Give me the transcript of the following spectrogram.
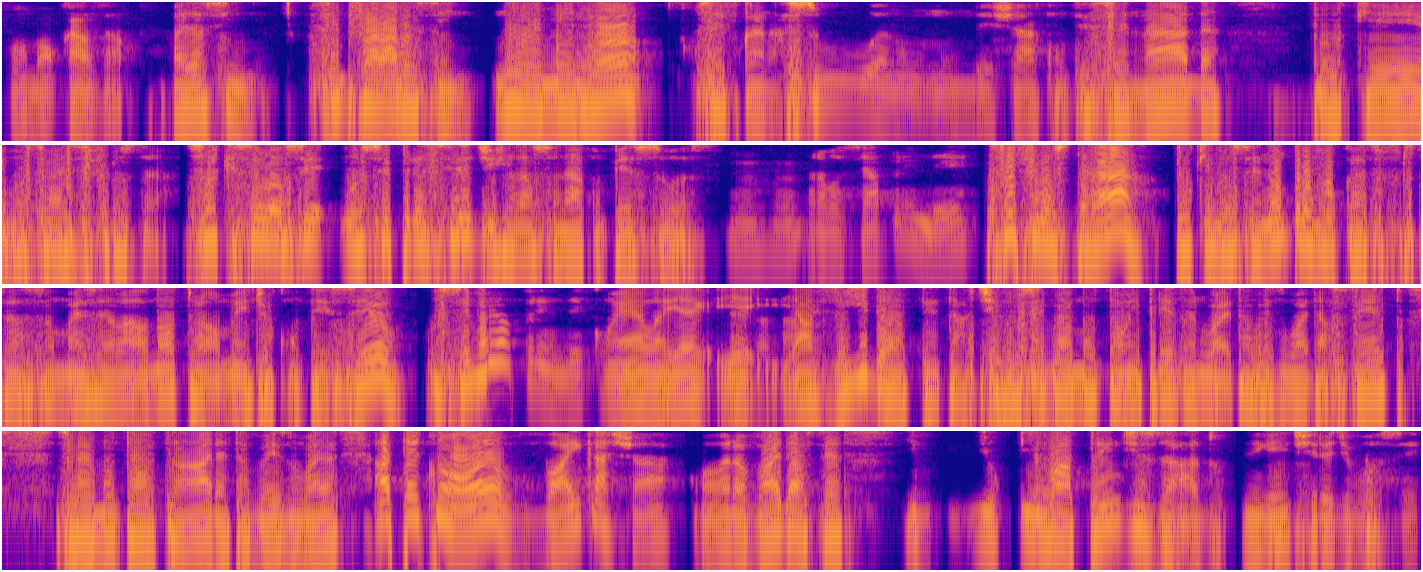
formar um casal. Mas assim, sempre falava assim, não, é melhor você ficar na sua, não, não deixar acontecer nada, porque você vai se frustrar. Só que se você, você precisa de relacionar com pessoas uhum. para você aprender. Se frustrar, porque você não provocou essa frustração, mas ela naturalmente aconteceu, você vai aprender com ela e a, e a vida é a tentativa. Você vai montar uma empresa, não vai, talvez não vai dar certo. Você vai montar outra área, talvez não vai. Até que uma hora vai encaixar, uma hora vai dar certo. E, e, e o aprendizado ninguém tira de você.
